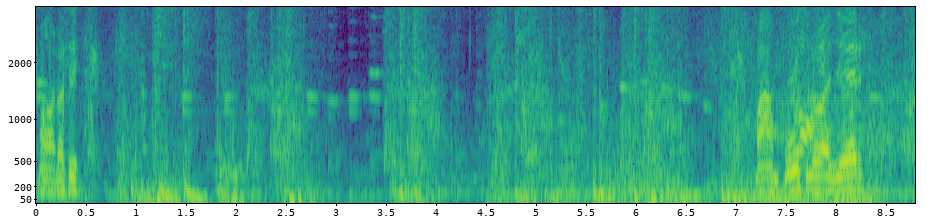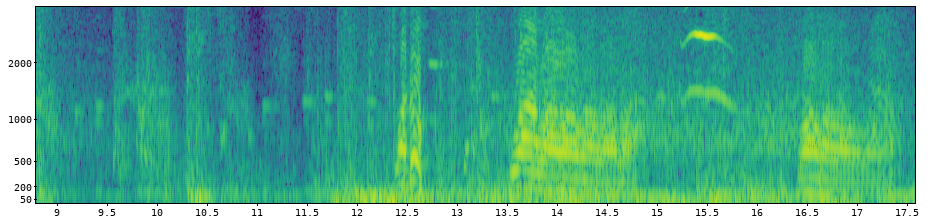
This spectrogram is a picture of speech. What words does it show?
Mana sih? Mampus lu anjir. Waduh. Wah wah wah wah wah wah. Wah wah wah wah wah. wah.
